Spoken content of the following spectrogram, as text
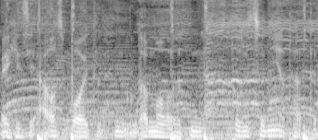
welche sie ausbeuteten und ermordeten, positioniert hatte.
